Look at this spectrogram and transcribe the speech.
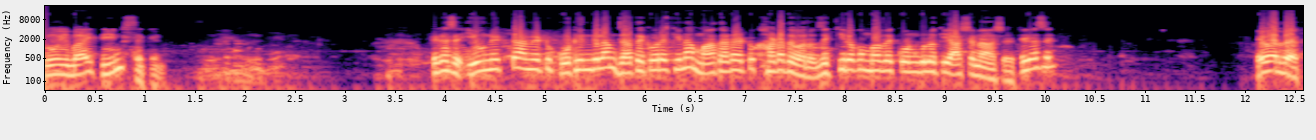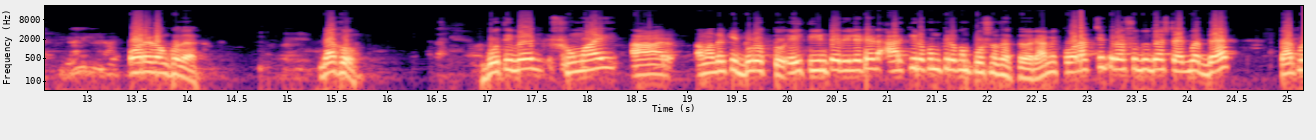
দুই বাই তিন সেকেন্ড। ঠিক আছে? ইউনিটটা আমি একটু কঠিন দিলাম, যাতে করে কিনা মাথাটা একটু খাটাতে পারো যে কীরকম ভাবে কোনগুলো কি আসে না আসে। ঠিক আছে? এবার দেখ, পরের অঙ্ক দেখ। দেখো গতিবেগ, সময় আর আমাদের কি দূরত্ব, এই তিনটে রিলেটেড আর কি কীরকম কীরকম প্রশ্ন থাকতে পারে। আমি করাচ্ছি, তোরা শুধু জাস্ট একবার দেখ, তারপর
